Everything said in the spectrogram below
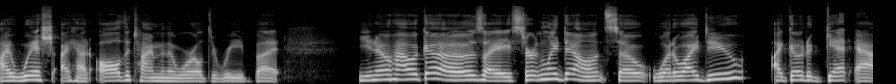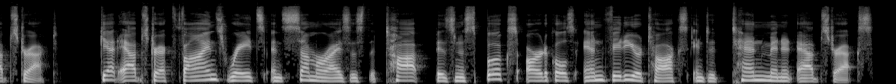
I wish I had all the time in the world to read, but you know how it goes. I certainly don't. So, what do I do? I go to Get Abstract. Get Abstract finds, rates, and summarizes the top business books, articles, and video talks into 10 minute abstracts.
